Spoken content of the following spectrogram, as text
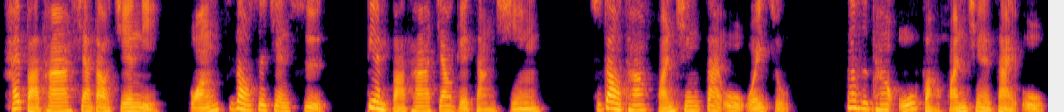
还把他下到监里。王知道这件事，便把他交给掌刑。直到他还清债务为主，那是他无法还清的债务。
